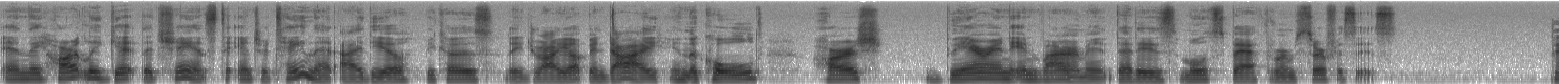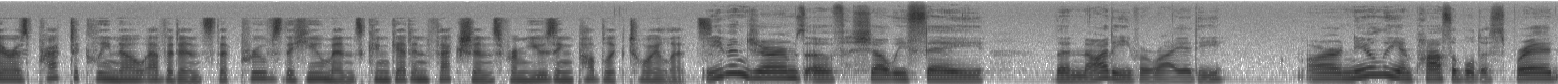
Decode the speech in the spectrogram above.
and they hardly get the chance to entertain that idea because they dry up and die in the cold, harsh, barren environment that is most bathroom surfaces. There is practically no evidence that proves the humans can get infections from using public toilets. Even germs of, shall we say, the naughty variety, are nearly impossible to spread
